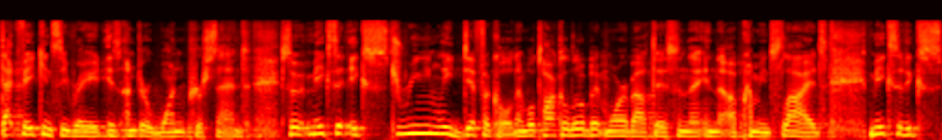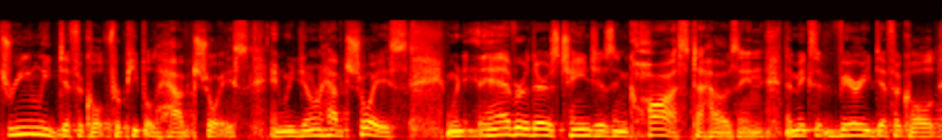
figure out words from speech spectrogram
that vacancy rate is under 1%. So it makes it extremely difficult, and we'll talk a little bit more about this in the, in the upcoming slides, makes it extremely difficult for people to have choice choice. And we don't have choice whenever there's changes in cost to housing, that makes it very difficult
